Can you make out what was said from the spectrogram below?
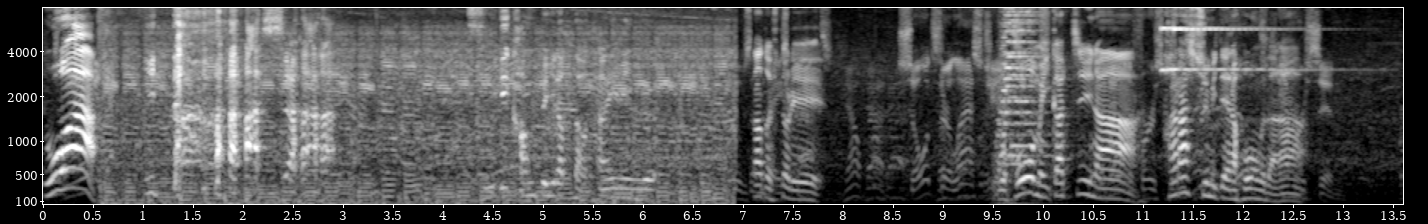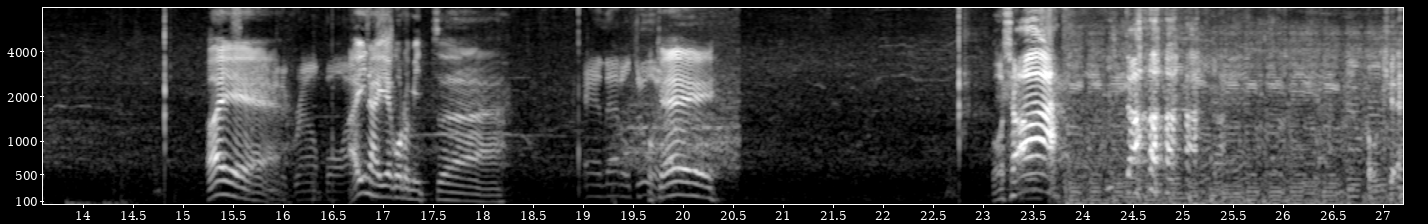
うわいったしゃすげえ完璧だったわタイミング。あと1人。ホームいかっちいな。ハラッシュみたいなホームだなはい。はい。内野ゴロ3つ。オッケー。おっしゃー。いった オッケー。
